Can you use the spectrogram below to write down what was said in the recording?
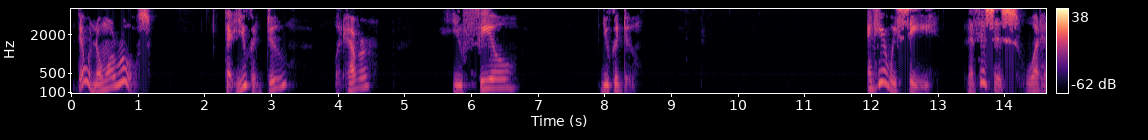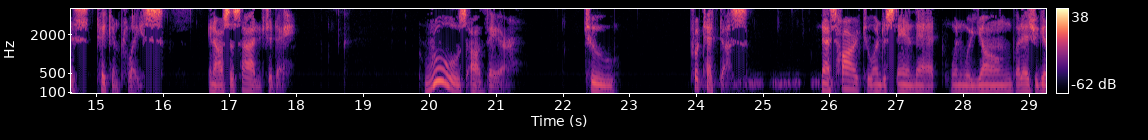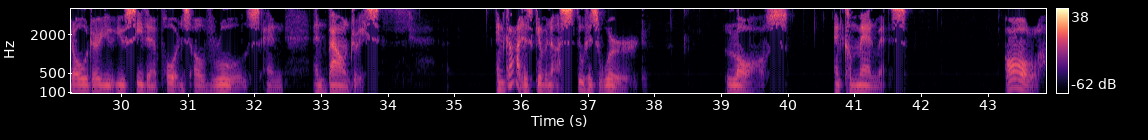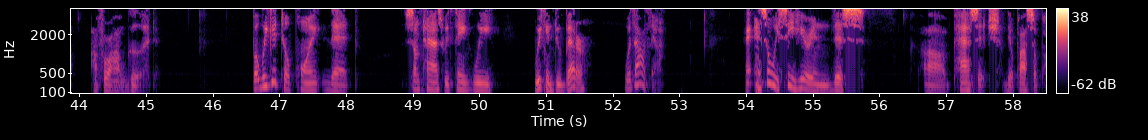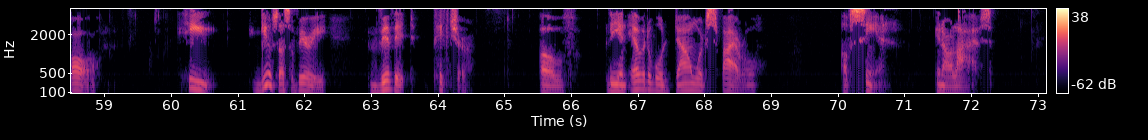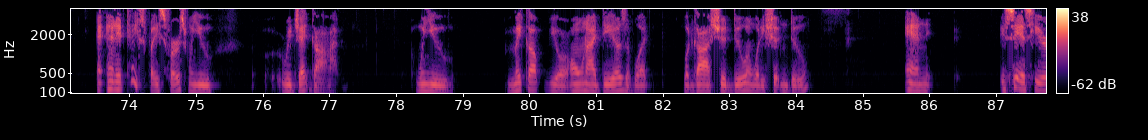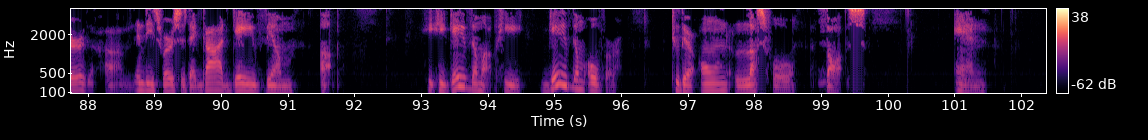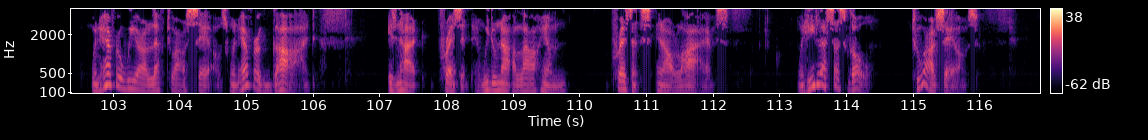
there were no more rules. That you could do whatever you feel you could do. And here we see that this is what has taken place in our society today. Rules are there to protect us. Now, it's hard to understand that when we're young, but as you get older, you, you see the importance of rules and, and boundaries. And God has given us, through His Word, laws and commandments all are for our good. But we get to a point that sometimes we think we we can do better without them. And, so we see here in this uh, passage, the Apostle Paul, he gives us a very vivid picture of the inevitable downward spiral of sin in our lives. And it takes place first when you reject God, when you make up your own ideas of what, what God should do and what he shouldn't do. And it says here um, in these verses that God gave them up. He, he gave them up. He gave them over to their own lustful thoughts. And whenever we are left to ourselves, whenever God is not present and we do not allow Him presence in our lives, when He lets us go to ourselves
